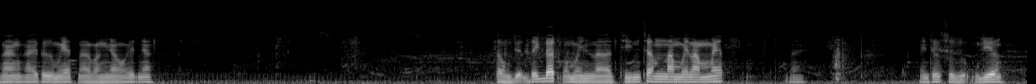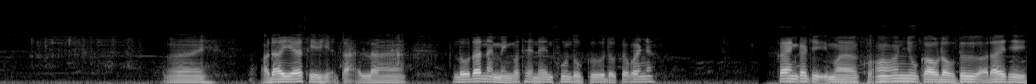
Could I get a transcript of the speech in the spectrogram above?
ngang 24 mét là bằng nhau hết nhá. Tổng diện tích đất của mình là 955 mét. Đây. hình thức sử dụng riêng. Rồi, ở đây ấy, thì hiện tại là lô đất này mình có thể nên phun thổ cư được các bác nhé các anh, các chị mà có nhu cầu đầu tư ở đây thì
